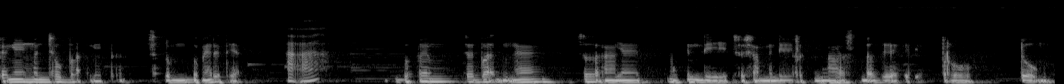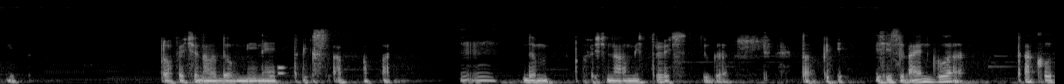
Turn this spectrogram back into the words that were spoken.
pengen mencoba gitu sebelum gue merit ya Ah, ah. gue pengen coba dengan seorang yang mungkin di sosial media terkenal sebagai pro dom gitu. Professional dominatrix apa apa the professional mistress juga. Tapi di sisi lain gue takut.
